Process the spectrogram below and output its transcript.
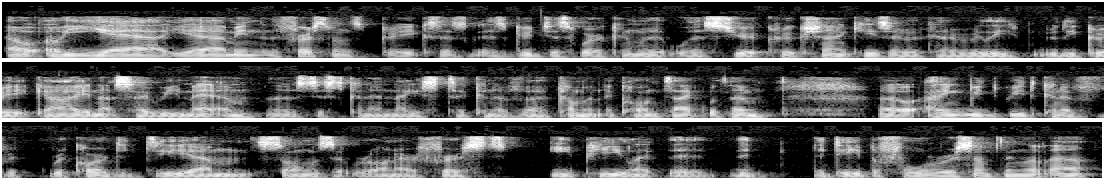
Oh, oh yeah, yeah. I mean, the first one's great because it's, it's, good just working with, with Stuart Cruikshank. He's a, a really, really great guy, and that's how we met him. And it was just kind of nice to kind of uh, come into contact with him. Uh, I think we'd, we'd kind of re- recorded the um, songs that were on our first EP like the, the, the day before or something like that.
